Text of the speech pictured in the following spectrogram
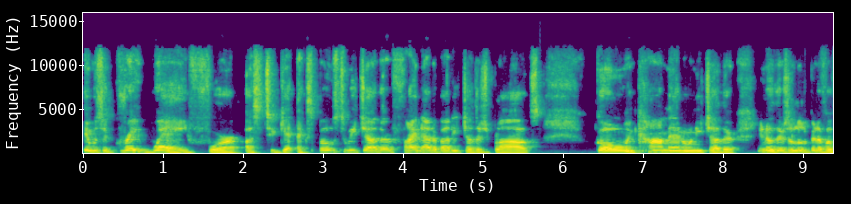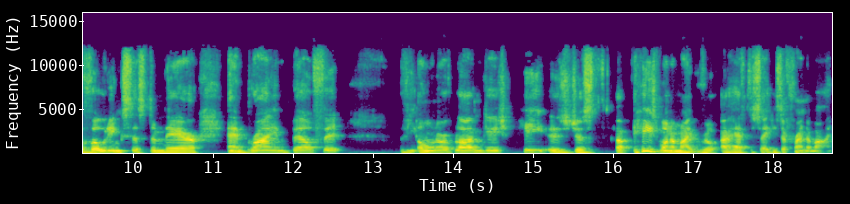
it was a great way for us to get exposed to each other, find out about each other's blogs, go and comment on each other. You know, there's a little bit of a voting system there. And Brian Belfitt, the owner of Blog Engage, he is just uh, he's one of my real. I have to say, he's a friend of mine.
